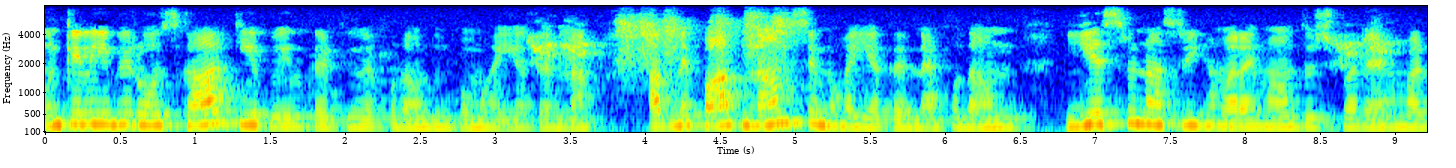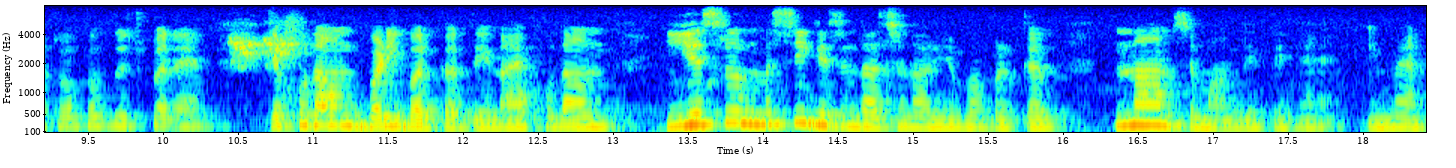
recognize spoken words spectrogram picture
उनके लिए भी रोज़गार की अपील करती हूँ खुदा उनको मुहैया करना। अपने पाक नाम से मुहैया करना है खुदा उन, यीशु नासरी हमारा ईमान तुझ पर है, हमारा तो तुझ पर है, कि खुदा उन बड़ी बरकत देना है खुदा उन, यीशु मसीह के ज़िंदा चला बरकत नाम से मांग लेते हैं। ईमान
